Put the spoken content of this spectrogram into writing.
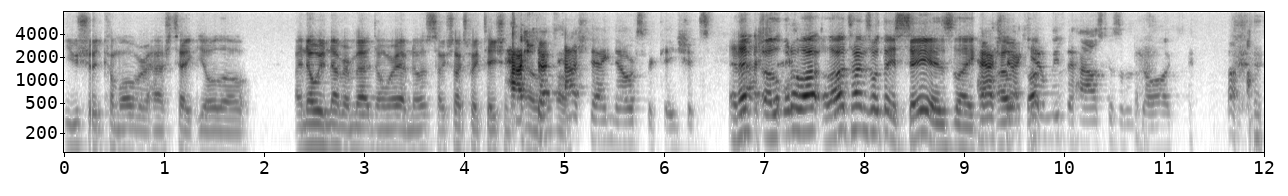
You should come over. Hashtag YOLO. I know we've never met. Don't worry, I have no sexual expectations. Hashtag, oh, hashtag no expectations. And then hashtag. what a lot, a lot of times what they say is like, hashtag I, can't leave the house because of the dog.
